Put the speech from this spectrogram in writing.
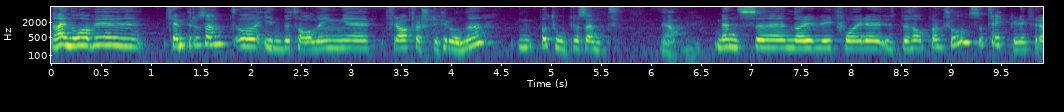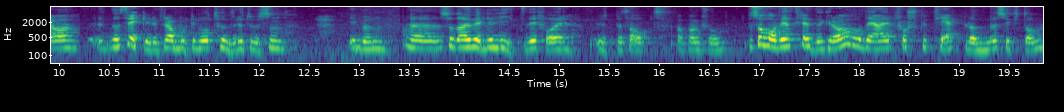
Nei, nå har vi 5 og innbetaling eh, fra første krone på 2% Ja. Mens eh, når vi får eh, utbetalt pensjon, så trekker de fra, trekker de fra bortimot 100 000 i bunn. Så det er jo veldig lite vi får utbetalt av pensjon. Så har vi et tredje krav, og det er forskuttert lønn ved sykdom.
